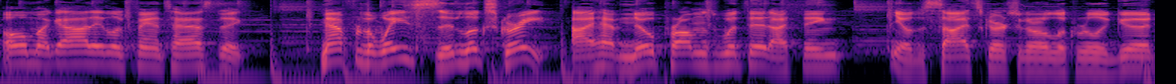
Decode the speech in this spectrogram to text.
Oh my god, they look fantastic. Now for the waist, it looks great. I have no problems with it. I think, you know, the side skirts are going to look really good.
